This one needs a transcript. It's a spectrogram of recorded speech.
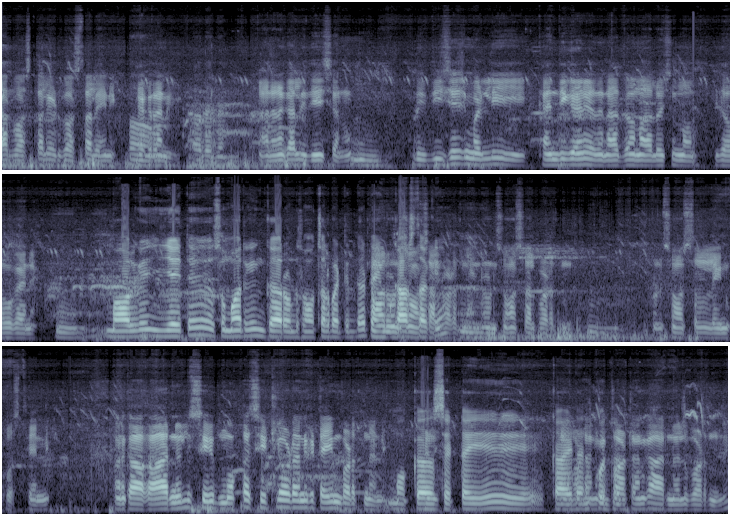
ఆరు బస్తాలు ఏడు బస్తాలు అయినాయి ఎకరానికి దాని వెనకాల ఇది వేసాను. ఇప్పుడు ఇది తీసేసి మళ్ళీ కంది కానీ ఏదైనా ఆలోచనలో ఉన్నాం. ఇది అవగానే. మామూలుగా ఇవి అయితే సుమారుగా ఇంకా రెండు సంవత్సరాలు పట్టిద్దా? టైం రెండు సంవత్సరాలు పడుతుంది. రెండు సంవత్సరాలు పడుతుంది. రెండు సంవత్సరాలు లైన్కి వస్తాయండి మనకి ఆ ఆరు నెలలు మొక్క సెటిల్ అవ్వడానికి టైం పడుతుందండి. మొక్క సెట్ అయ్యి కాయడానికి ఆరు నెలలు పడుతుంది.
